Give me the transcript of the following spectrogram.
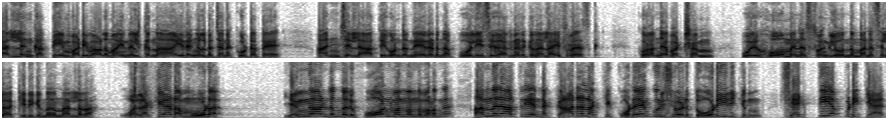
കല്ലും കത്തിയും വടിവാളുമായി നിൽക്കുന്ന ആയിരങ്ങളുടെ ജനക്കൂട്ടത്തെ അഞ്ച് ലാത്തി കൊണ്ട് നേരിടുന്ന പോലീസുകാരനെടുക്കുന്ന ലൈഫ് റിസ്ക്. കുറഞ്ഞ പക്ഷം ഒരു ഹോം മിനിസ്റ്ററെങ്കിലും ഒന്ന് മനസ്സിലാക്കിയിരിക്കുന്നത് നല്ലതാ. ഒലക്കേടെ മൂട്. എങ്ങാണ്ടെന്നൊരു ഫോൺ വന്നെന്ന് പറഞ്ഞ് അന്ന് രാത്രി എന്നെ കാടിളക്കി കൊടയം കുരിശും എടുത്ത് ഓടിയിരിക്കുന്നു. ശെട്ടിയെ പിടിക്കാൻ.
